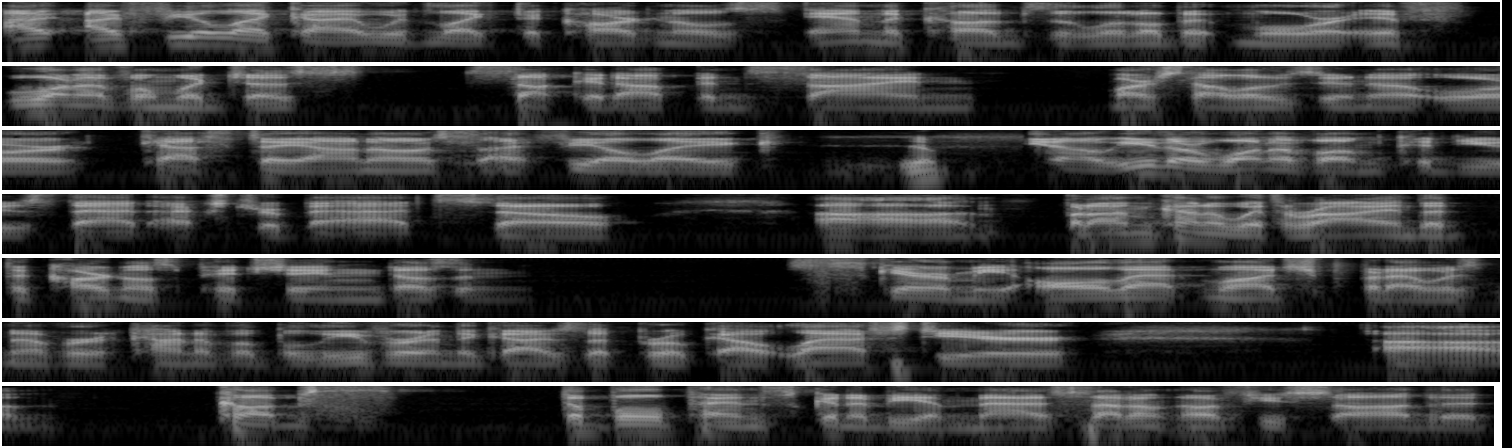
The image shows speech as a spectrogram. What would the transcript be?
I, I, I feel like I would like the Cardinals and the Cubs a little bit more if one of them would just suck it up and sign Marcell Ozuna or Castellanos. I feel like yep. you know either one of them could use that extra bat. So, uh, but I'm kind of with Ryan that the Cardinals pitching doesn't scare me all that much, but I was never kind of a believer in the guys that broke out last year. Um, Cubs, the bullpen's going to be a mess. I don't know if you saw the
